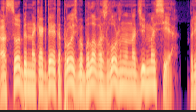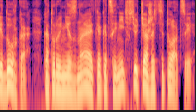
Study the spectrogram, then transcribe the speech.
Особенно, когда эта просьба была возложена на Дзюньмасе, придурка, который не знает, как оценить всю тяжесть ситуации.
